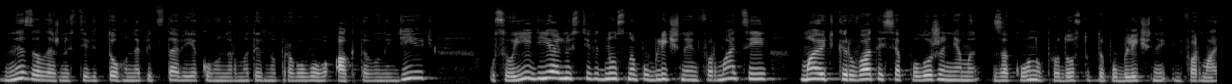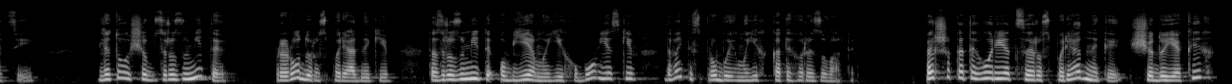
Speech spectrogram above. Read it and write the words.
в незалежності від того, на підставі якого нормативно-правового акта вони діють, у своїй діяльності відносно публічної інформації мають керуватися положеннями закону про доступ до публічної інформації. Для того, щоб зрозуміти природу розпорядників та зрозуміти об'єми їх обов'язків, давайте спробуємо їх категоризувати. Перша категорія це розпорядники, щодо яких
